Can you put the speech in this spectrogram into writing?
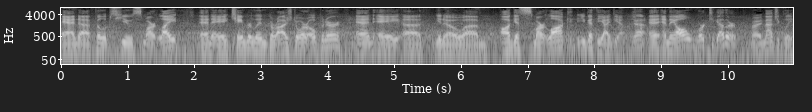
and a Philips Hue smart light and a Chamberlain garage door opener and a uh, you know um, August smart lock. You get the idea. Yeah. And, and they all work together Right. magically.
